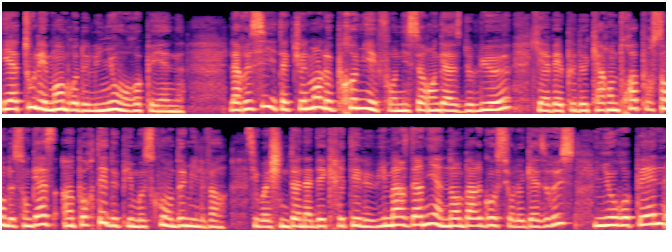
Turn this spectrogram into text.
et à tous les membres de l'Union européenne. La Russie est actuellement le premier fournisseur en gaz de l'UE, qui avait plus de 43% de son gaz importé depuis Moscou en 2020. Si Washington a décrété le 8 mars dernier un embargo sur le gaz russe, l'Union européenne,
